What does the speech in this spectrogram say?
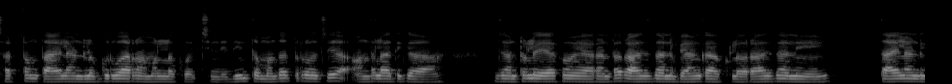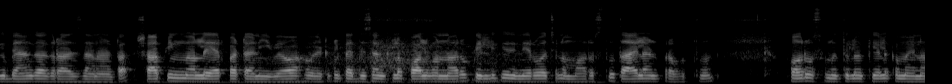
చట్టం థాయిలాండ్లో గురువారం అమల్లోకి వచ్చింది. దీంతో మొదటి రోజే వందలాదిగా జంటలు ఏకమయ్యారంట. రాజధాని బ్యాంకాక్లో రాజధాని థాయిలాండ్కి బ్యాంకాక్ రాజధాని అంట షాపింగ్ మాల్లో ఏర్పాటైన ఈ వివాహ వేడుకలు పెద్ద సంఖ్యలో పాల్గొన్నారు. పెళ్ళికి నిర్వచనం మారుస్తూ థాయిలాండ్ ప్రభుత్వం పౌర స్మృతిలో కీలకమైన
